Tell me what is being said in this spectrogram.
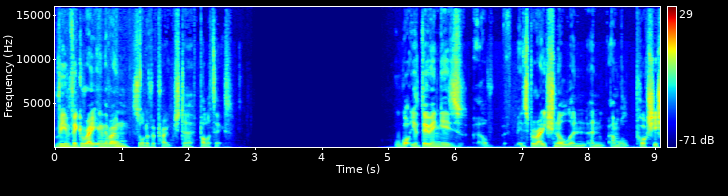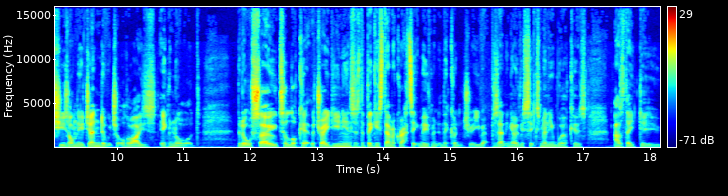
reinvigorating their own sort of approach to politics. What you're doing is inspirational and, and, and will push issues on the agenda which are otherwise ignored. But also to look at the trade unions as the biggest democratic movement in the country, representing over six million workers as they do,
